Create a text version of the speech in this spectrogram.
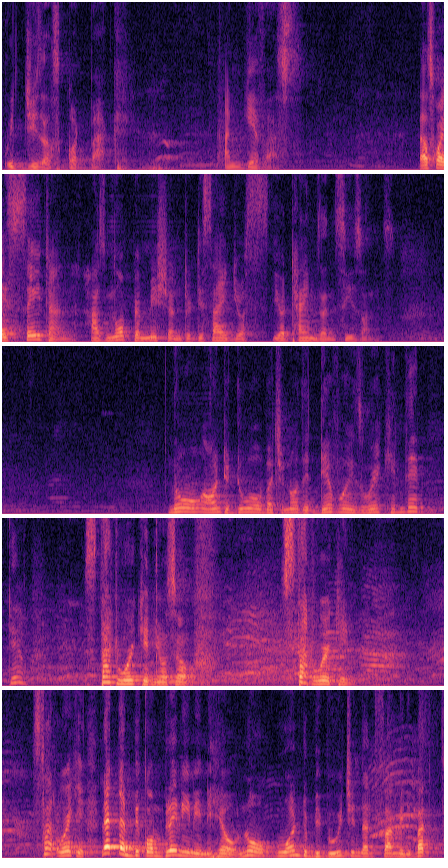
which Jesus got back and gave us. That's why Satan has no permission to decide your, your times and seasons. No, I want to do all, but you know the devil is working. The devil. Start working yourself. Start working. Start working. Let them be complaining in hell. No, we want to be bewitching that family. But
